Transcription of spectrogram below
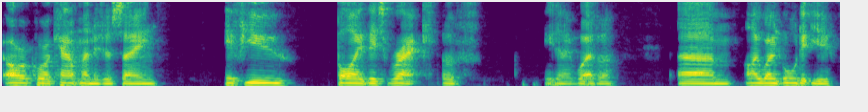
Oracle account manager saying, if you buy this rack of, you know, whatever, um, I won't audit you.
